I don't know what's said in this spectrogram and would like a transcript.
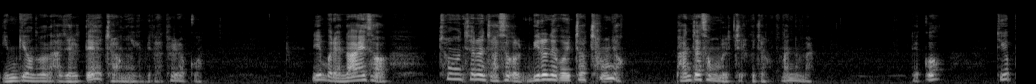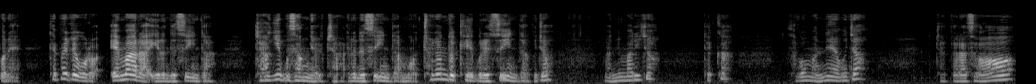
임기 온도가 낮을 때 저항력입니다. 틀렸고. 이번에 나에서 초전체는 자석을 밀어내고 있죠. 청력, 반자석 물질, 그죠? 맞는 말. 됐고. 뒤번에 대표적으로 MRI 이런 데 쓰인다. 자기 부상 열차 이런 데 쓰인다. 뭐 초전도 케이블에 쓰인다. 그죠? 맞는 말이죠? 될까? 4번 맞네요. 그죠? 자, 따라서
